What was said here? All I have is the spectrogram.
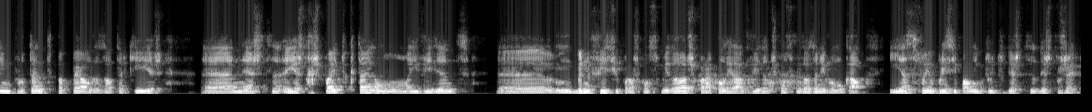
importante papel das autarquias uh, neste, a este respeito, que tem uma evidente uh, benefício para os consumidores, para a qualidade de vida dos consumidores a nível local. E esse foi o principal intuito deste, deste projeto.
